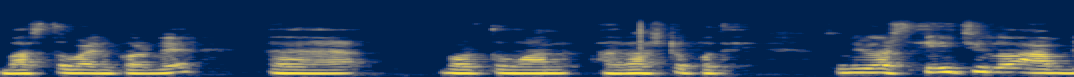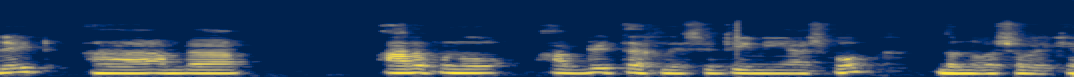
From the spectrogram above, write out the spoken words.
বাস্তবায়ন করবে আহ, বর্তমান রাষ্ট্রপতি। এই ছিল আপডেট আমরা আরও কোনো আপডেট থাকলে সেটি নিয়ে আসব। ধন্যবাদ সবাইকে।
